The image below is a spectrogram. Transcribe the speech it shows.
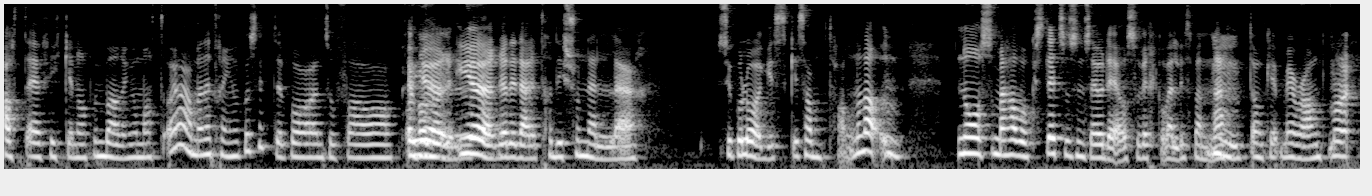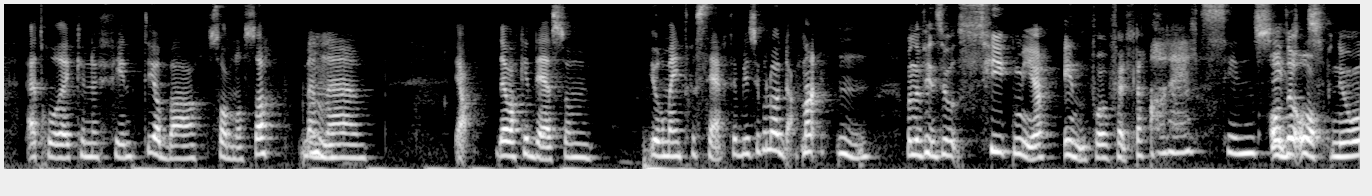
at jeg fikk en åpenbaring om at å ja, men jeg trenger ikke å sitte på en sofa og, og gjøre, gjøre de der tradisjonelle psykologiske samtalene, da. Mm. Nå som jeg har vokst litt, så syns jeg jo det også virker veldig spennende. Mm. Don't get me wrong. Nei. Jeg tror jeg kunne fint jobba sånn også, men Mm. eh, ja. Det var ikke det som gjorde meg interessert i å bli psykolog, da. Nei. Mm. Men det finnes jo sykt mye innenfor feltet. Å, det er helt sinnssykt. Og det åpner jo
